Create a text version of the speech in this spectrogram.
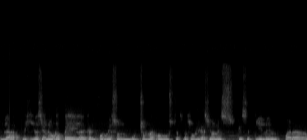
La legislación europea y la de California son mucho más robustas. Las obligaciones que se tienen para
